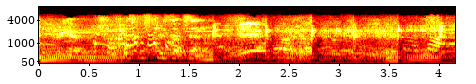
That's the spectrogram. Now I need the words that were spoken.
Here we go. Two steps in. Yeah.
